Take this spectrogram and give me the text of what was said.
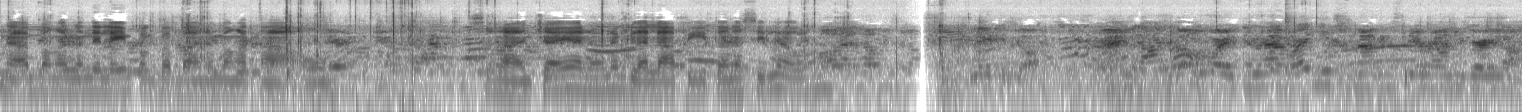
naabangan na nila yung pagbaba ng mga tao sa lancha yan oh, naglalapitan na sila oh. Alright? Don't worry, if you have food, she's not going to stay around you very long.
